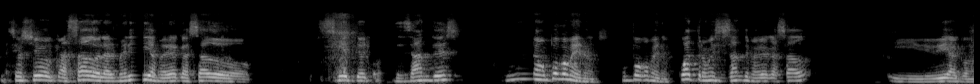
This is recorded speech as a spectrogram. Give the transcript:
Yo llego casado a la Almería, me había casado siete, ocho meses antes. No, un poco menos, un poco menos. Cuatro meses antes me había casado y vivía con,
